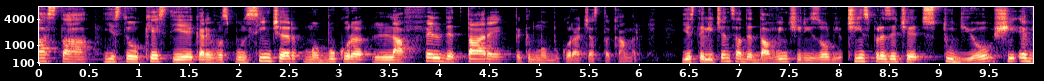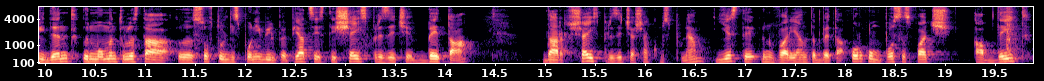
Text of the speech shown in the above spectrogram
Asta este o chestie care vă spun sincer, mă bucură la fel de tare pe cât mă bucură această cameră. Este licența de DaVinci Resolve 15 Studio și evident în momentul ăsta uh, softul disponibil pe piață este 16 beta, dar 16, așa cum spuneam, este în variantă beta. Oricum poți să-ți faci update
